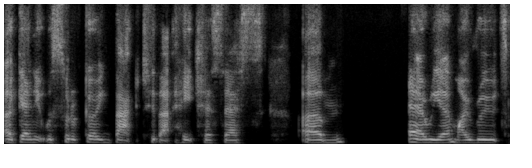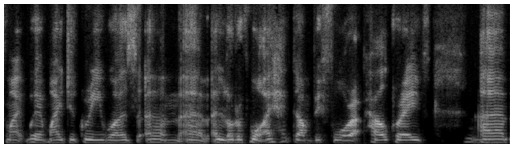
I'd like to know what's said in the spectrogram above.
again, it was sort of going back to that HSS um, area, my roots, my where my degree was, um, uh, a lot of what I had done before at Palgrave. Mm.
